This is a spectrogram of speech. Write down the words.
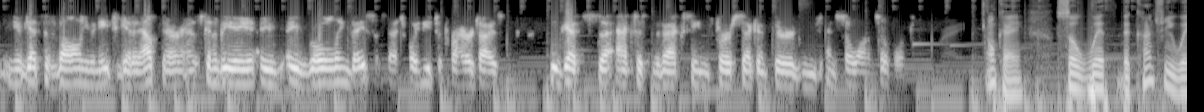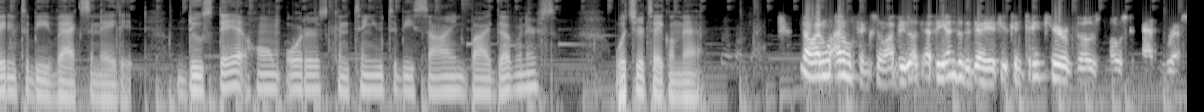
You know, get the volume you need to get it out there, and it's going to be a, a, a rolling basis. That's why you need to prioritize who gets uh, access to the vaccine first, second, third, and, and so on and so forth. Okay, so with the country waiting to be vaccinated, do stay at home orders continue to be signed by governors? What's your take on that? No, I don't, I don't think so. I mean, at the end of the day, if you can take care of those most at risk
